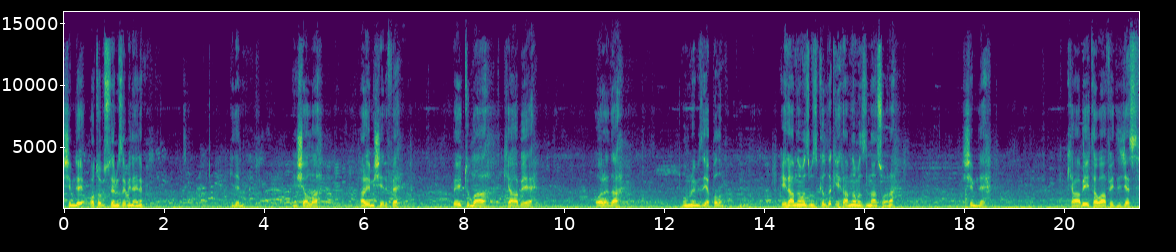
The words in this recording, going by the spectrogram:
Şimdi otobüslerimize binelim. Gidelim. İnşallah Harem-i Şerife, Beytullah, Kabe'ye orada umremizi yapalım. İhram namazımızı kıldık. İhram namazından sonra şimdi Kabe'yi tavaf edeceğiz.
